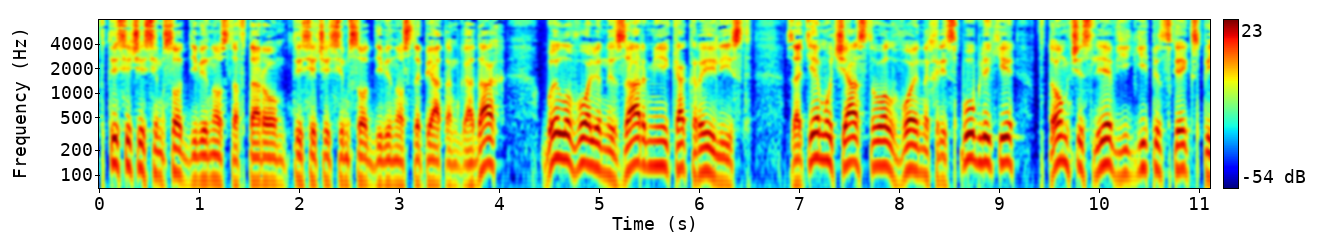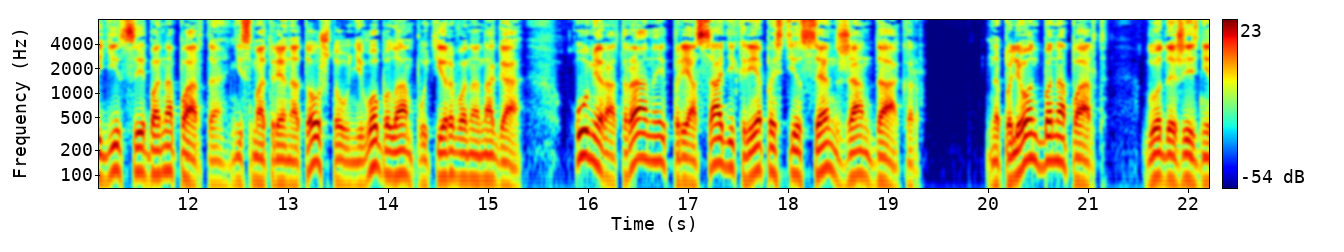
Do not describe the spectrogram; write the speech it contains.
В 1792-1795 годах был уволен из армии как роялист. Затем участвовал в войнах республики, в том числе в египетской экспедиции Бонапарта, несмотря на то, что у него была ампутирована нога. Умер от раны при осаде крепости Сен-Жан-Д'Акр. Наполеон Бонапарт. Годы жизни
